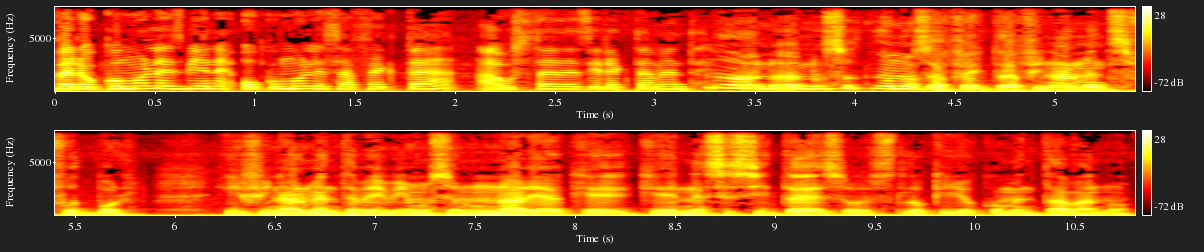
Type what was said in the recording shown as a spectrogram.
pero ¿cómo les viene o cómo les afecta a ustedes directamente? No, no, no, no nos afecta, finalmente es fútbol. Y finalmente vivimos en un área que, que necesita eso, es lo que yo comentaba, ¿no?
